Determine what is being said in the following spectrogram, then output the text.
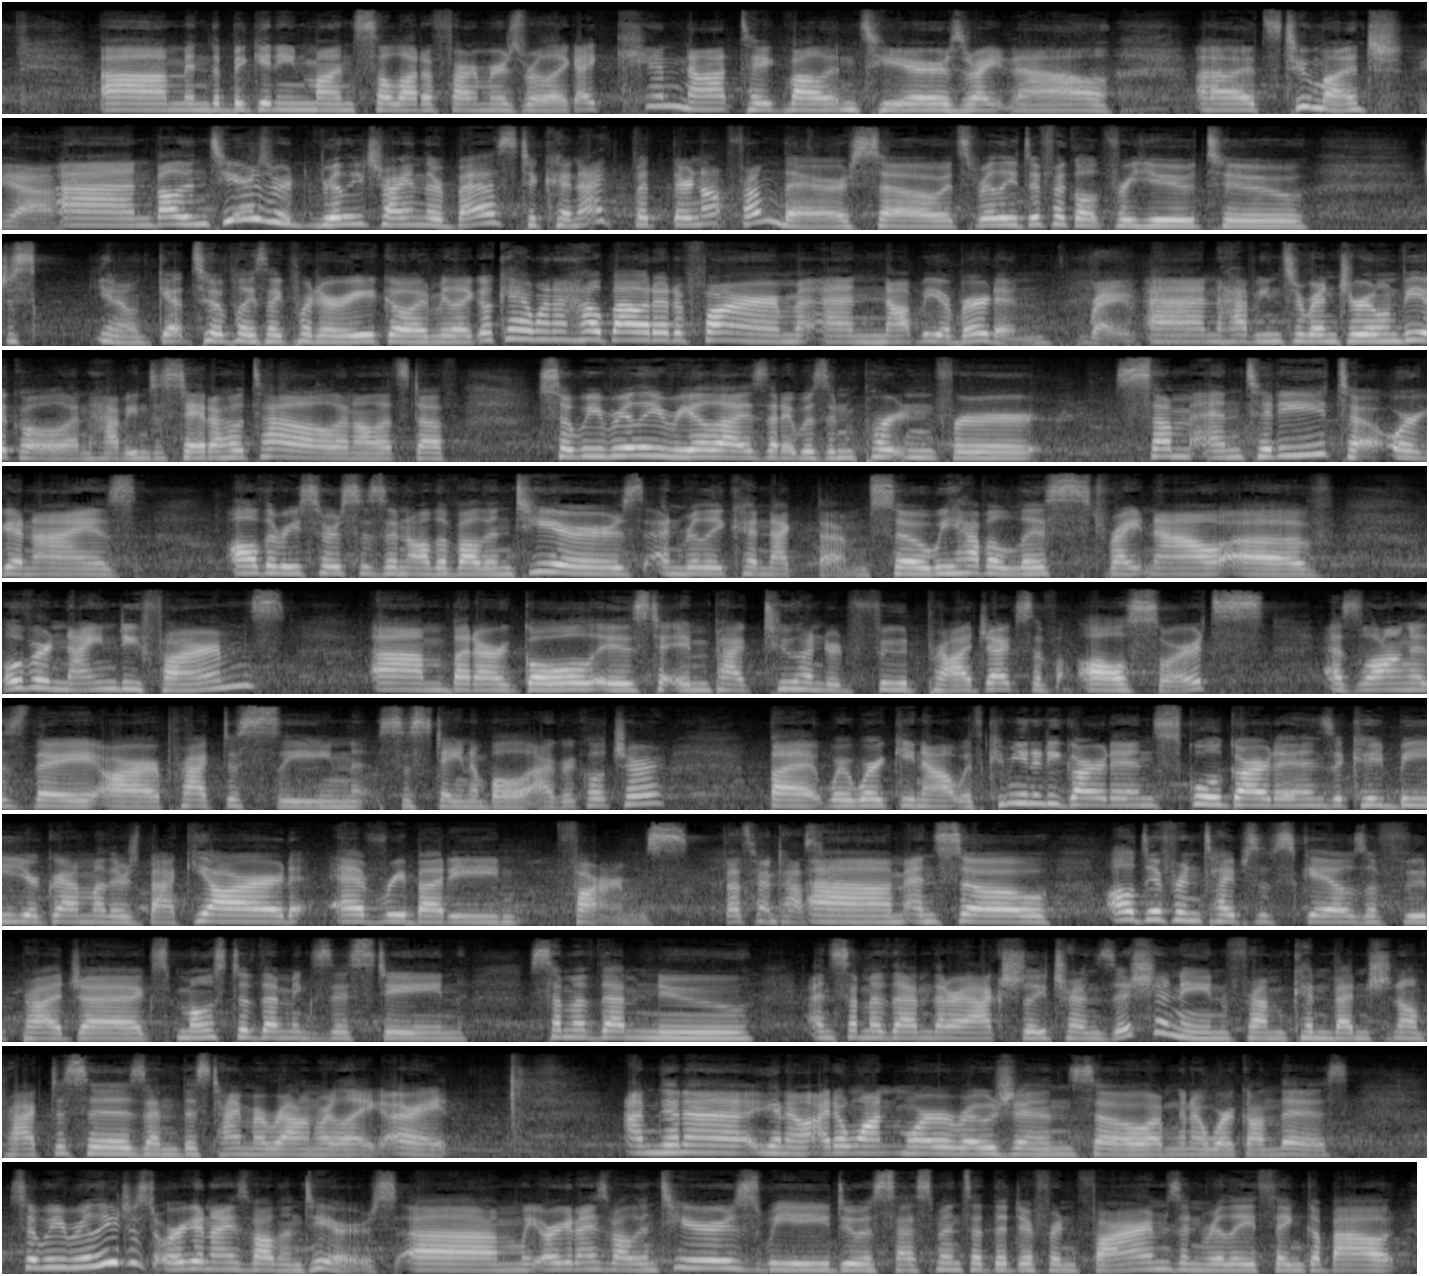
Um, in the beginning months, a lot of farmers were like, I cannot take volunteers right now. Uh, it's too much. Yeah. And volunteers were really trying their best to connect, but they're not from there. So it's really difficult for you to just you know, get to a place like Puerto Rico and be like, okay, I want to help out at a farm and not be a burden. Right. And having to rent your own vehicle and having to stay at a hotel and all that stuff. So we really realized that it was important for some entity to organize all the resources and all the volunteers and really connect them. So we have a list right now of over 90 farms, um, but our goal is to impact 200 food projects of all sorts as long as they are practicing sustainable agriculture. But we're working out with community gardens, school gardens, it could be your grandmother's backyard, everybody farms. That's fantastic. Um, and so, all different types of scales of food projects, most of them existing, some of them new, and some of them that are actually transitioning from conventional practices. And this time around, we're like, all right, I'm gonna, you know, I don't want more erosion, so I'm gonna work on this. So we really just organize volunteers. Um, we organize volunteers. We do assessments at the different farms and really think about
